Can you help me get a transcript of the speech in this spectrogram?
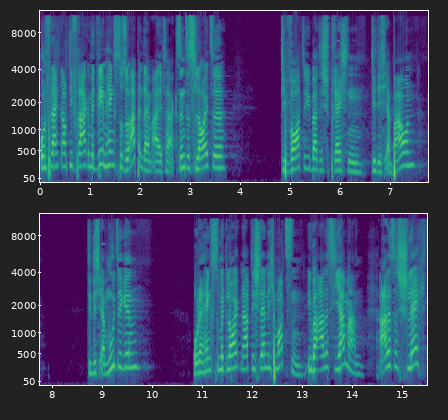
und vielleicht auch die Frage, mit wem hängst du so ab in deinem Alltag? Sind es Leute, die Worte über dich sprechen, die dich erbauen, die dich ermutigen? Oder hängst du mit Leuten ab, die ständig motzen, über alles jammern? Alles ist schlecht.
